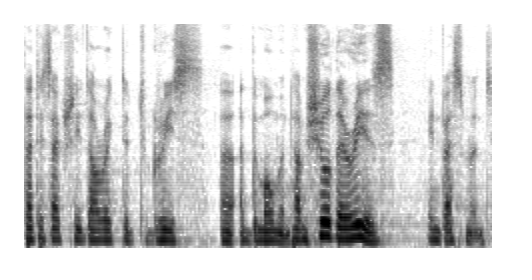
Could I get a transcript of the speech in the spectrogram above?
that is actually directed to Greece uh, at the moment. I'm sure there is investment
